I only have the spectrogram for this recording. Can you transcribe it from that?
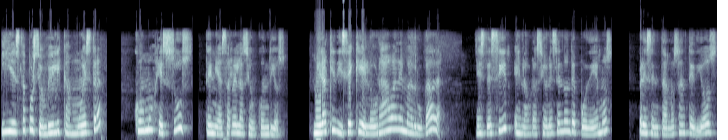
Y esta porción bíblica muestra cómo Jesús tenía esa relación con Dios. Mira que dice que él oraba de madrugada. Es decir, en la oración es en donde podemos presentarnos ante Dios,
